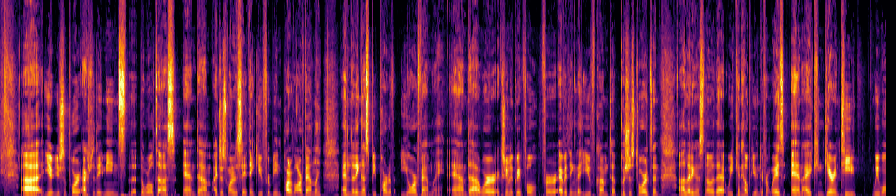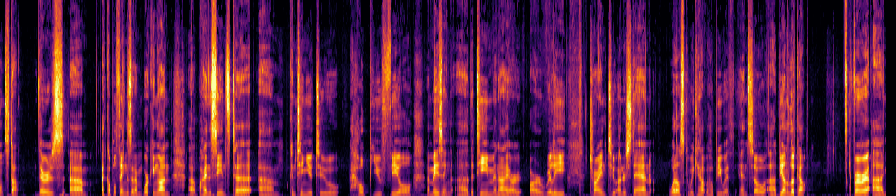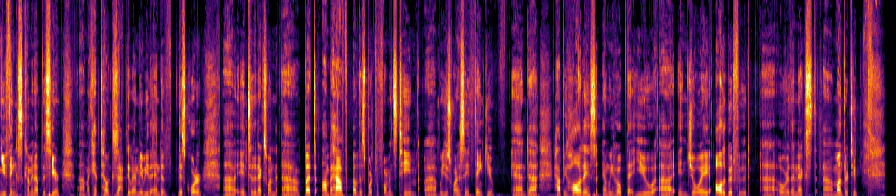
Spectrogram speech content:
Uh, your, your, support actually means the, the world to us. And um, I just wanted to say thank you for being part of our family and letting us be part of your family. And uh, we're extremely grateful for everything that you've come to push us towards and uh, letting us know that we can help you in different ways. And I can guarantee we won't stop. There's um, a couple things that I'm working on uh, behind the scenes to um, continue to help you feel amazing. Uh, the team and I are are really trying to understand what else can we help help you with, and so uh, be on the lookout for uh, new things coming up this year. Um, I can't tell exactly when, maybe the end of this quarter uh, into the next one. Uh, but on behalf of the sports performance team, uh, we just want to say thank you and uh, happy holidays. And we hope that you uh, enjoy all the good food uh, over the next uh, month or two.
